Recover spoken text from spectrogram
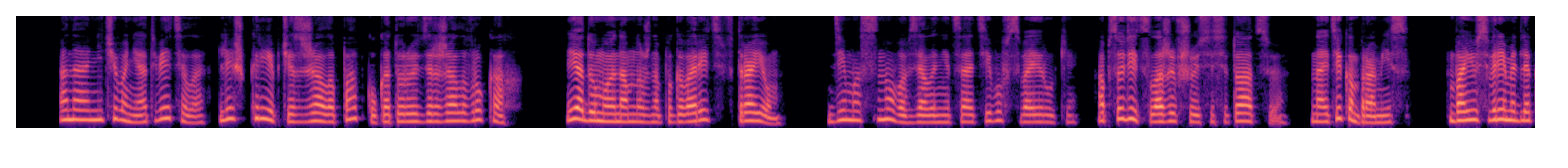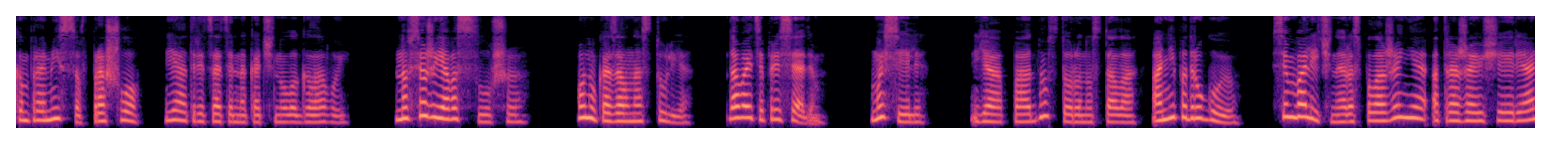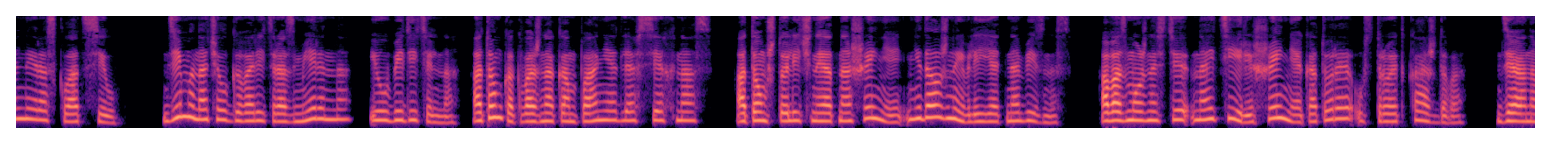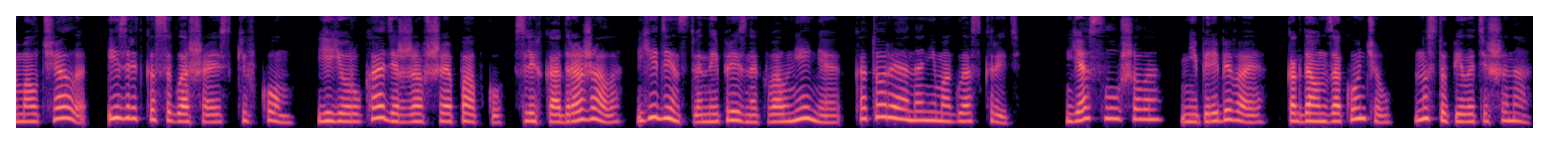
Она ничего не ответила, лишь крепче сжала папку, которую держала в руках. Я думаю, нам нужно поговорить втроем. Дима снова взял инициативу в свои руки. Обсудить сложившуюся ситуацию, найти компромисс. Боюсь, время для компромиссов прошло. Я отрицательно качнула головой. Но все же я вас слушаю. Он указал на стулья. Давайте присядем. Мы сели. Я по одну сторону стола, не по другую. Символичное расположение, отражающее реальный расклад сил. Дима начал говорить размеренно и убедительно о том, как важна компания для всех нас, о том, что личные отношения не должны влиять на бизнес, о возможности найти решение, которое устроит каждого. Диана молчала, изредка соглашаясь кивком. Ее рука, державшая папку, слегка дрожала, единственный признак волнения, который она не могла скрыть. Я слушала, не перебивая. Когда он закончил, наступила тишина.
